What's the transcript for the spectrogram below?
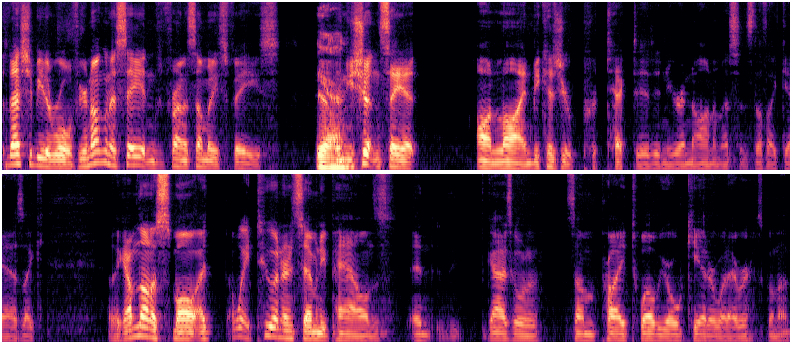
that should be the rule. If you're not going to say it in front of somebody's face Yeah. then you shouldn't say it online because you're protected and you're anonymous and stuff like that. It's like like i'm not a small i, I weigh 270 pounds and the guy's going to some probably 12 year old kid or whatever is going to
